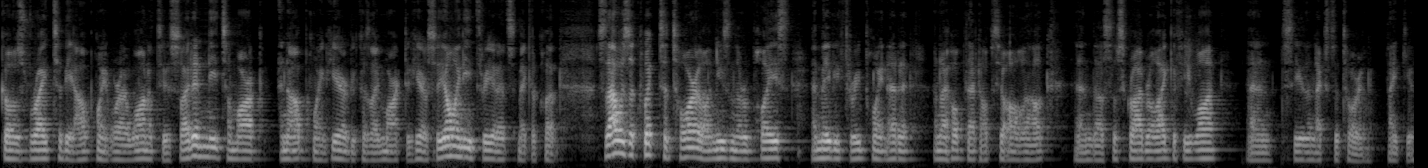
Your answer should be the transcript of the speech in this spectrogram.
goes right to the out point where I want it to. So I didn't need to mark an out point here because I marked it here. So you only need three edits to make a clip. So that was a quick tutorial on using the replace and maybe three point edit. And I hope that helps you all out. And uh, subscribe or like if you want and see you in the next tutorial. Thank you.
